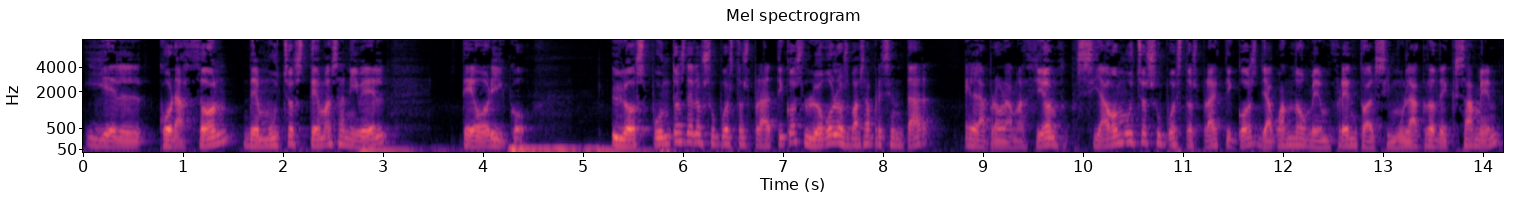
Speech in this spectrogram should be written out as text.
y el corazón de muchos temas a nivel teórico. Los puntos de los supuestos prácticos luego los vas a presentar en la programación. Si hago muchos supuestos prácticos, ya cuando me enfrento al simulacro de examen,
